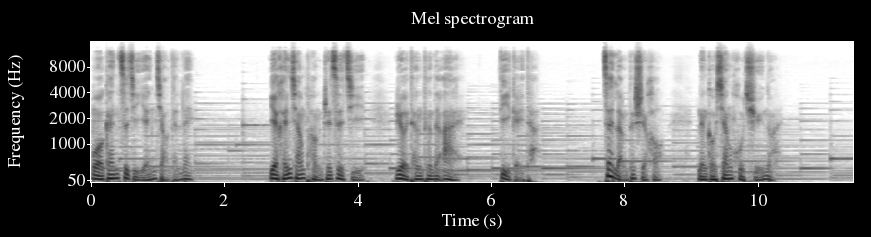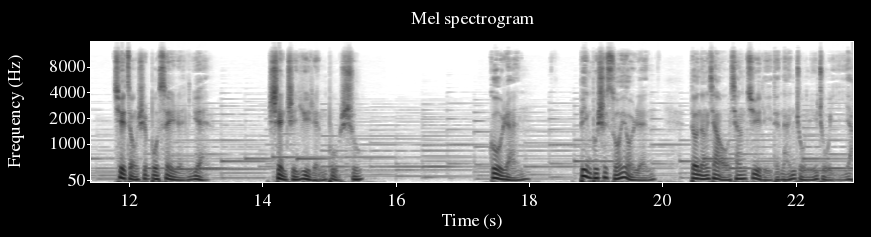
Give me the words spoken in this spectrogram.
抹干自己眼角的泪，也很想捧着自己热腾腾的爱，递给他，在冷的时候，能够相互取暖。却总是不遂人愿，甚至遇人不淑。固然，并不是所有人都能像偶像剧里的男主女主一样，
